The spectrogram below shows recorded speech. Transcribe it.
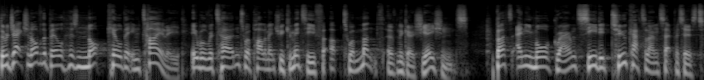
The rejection of the bill has not killed it entirely. It will return to a parliamentary committee for up to a month of negotiations. But any more ground ceded to Catalan separatists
